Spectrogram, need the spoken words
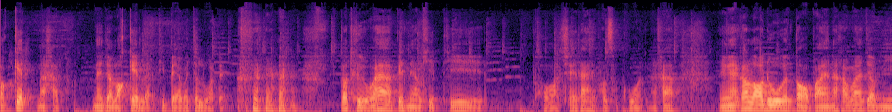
Rocket นะครับน่าจะ Rocket แหละที่แปลว่าจรวดเนี่ยก็ถือว่าเป็นแนวคิดที่พอใช้ได้พอสมควรนะครับยังไงก็รอดูกันต่อไปนะครับ ว่าจะมี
